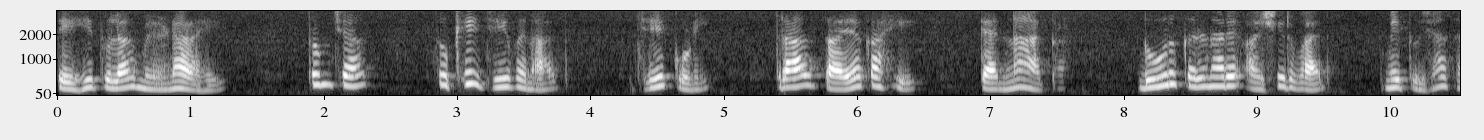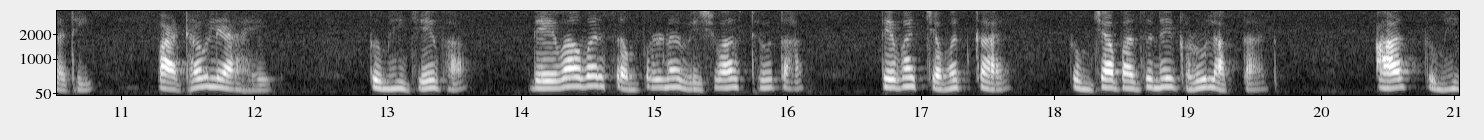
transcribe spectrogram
तेही तुला मिळणार आहे. तुमच्या सुखी जीवनात जे कोणी त्रासदायक आहे त्यांना आता दूर करणारे आशीर्वाद मी तुझ्यासाठी पाठवले आहेत. तुम्ही जेव्हा देवावर संपूर्ण विश्वास ठेवता तेव्हा चमत्कार तुमच्या बाजूने घडू लागतात. आज तुम्ही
